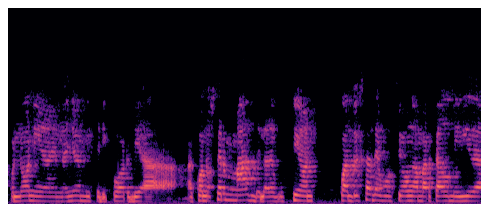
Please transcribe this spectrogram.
Polonia en el año de misericordia, a conocer más de la devoción, cuando esa devoción ha marcado mi vida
